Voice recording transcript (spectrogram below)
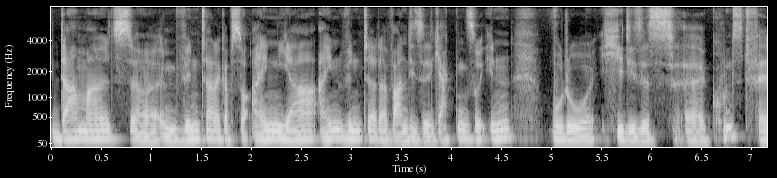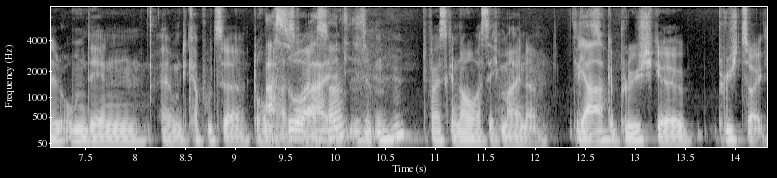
damals äh, im Winter. Da gab es so ein Jahr, ein Winter, da waren diese Jacken so in, wo du hier dieses äh, Kunstfell um, den, äh, um die Kapuze drum Ach hast. so, weißt ah, du? diese, mhm. Du weißt genau, was ich meine. Dieses Ja. geplüschige Plüschzeug.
